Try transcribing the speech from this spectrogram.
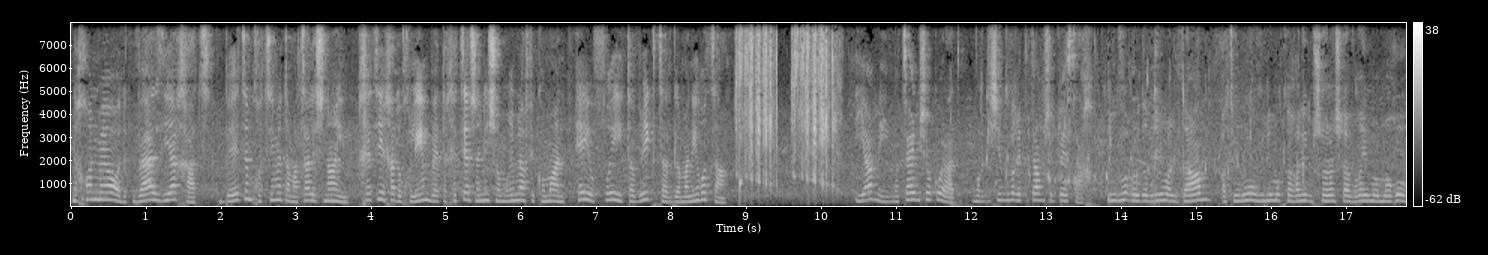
נכון מאוד, ואז יח"צ, בעצם חוצים את המצה לשניים. חצי אחד אוכלים ואת החצי השני שומרים לאפיקומן. היי עופרי, תביאי קצת, גם אני רוצה. ימי, מצה עם שוקולד. מרגישים כבר את הטעם של פסח. אם כבר מדברים על טעם, אתם לא מבינים מה קרה לי בשנה שעברה עם המרור.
